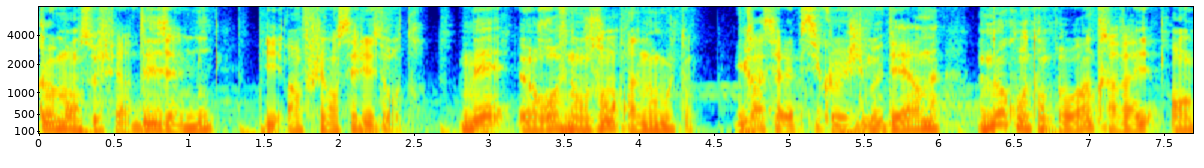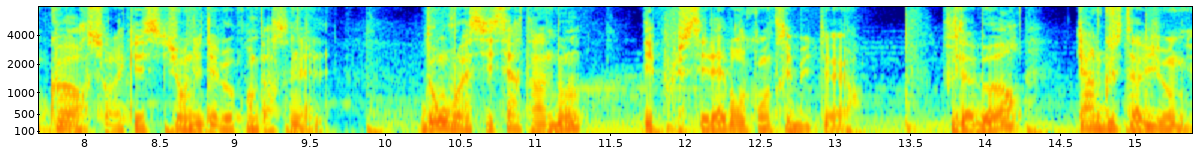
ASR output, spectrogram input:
comment se faire des amis et influencer les autres. Mais euh, revenons-en à nos moutons. Grâce à la psychologie moderne, nos contemporains travaillent encore sur la question du développement personnel, dont voici certains noms des plus célèbres contributeurs. Tout d'abord, Carl Gustav Jung,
